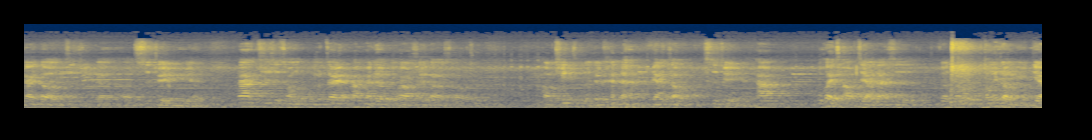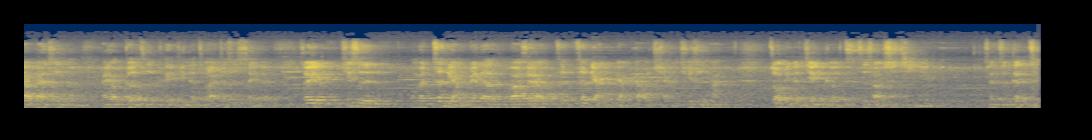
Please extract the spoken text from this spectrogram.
应该都有自己的呃视觉语言。那其实从我们在安排这个五号隧道的时候，就好清楚的就看到两种视觉语言，它不会吵架，但是就同同一种语调，但是呢，还有各自可以听得出来这是谁的。所以其实我们这两边的五号隧道，这这两两道墙，其实它作品的间隔至少十几年，甚至更长。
